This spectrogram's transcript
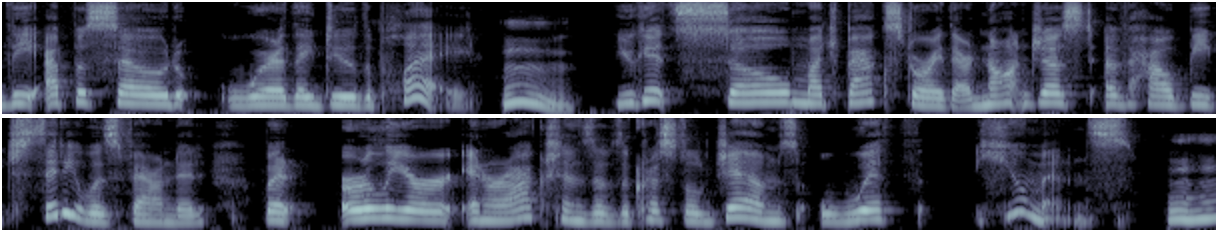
the episode where they do the play. Hmm. You get so much backstory there, not just of how Beach City was founded, but earlier interactions of the crystal gems with humans. Mm-hmm.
